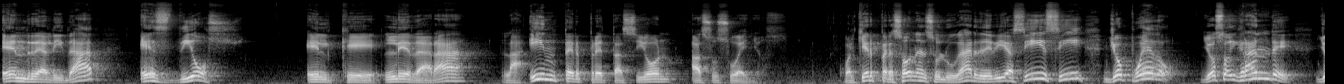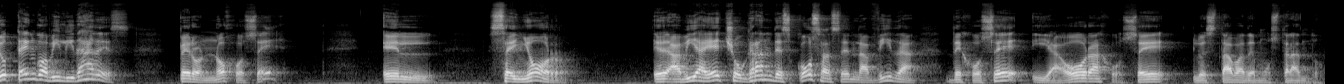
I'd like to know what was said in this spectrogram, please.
En realidad es Dios el que le dará la interpretación a sus sueños. Cualquier persona en su lugar diría, sí, sí, yo puedo, yo soy grande, yo tengo habilidades, pero no José. El Señor eh, había hecho grandes cosas en la vida de José y ahora José lo estaba demostrando.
